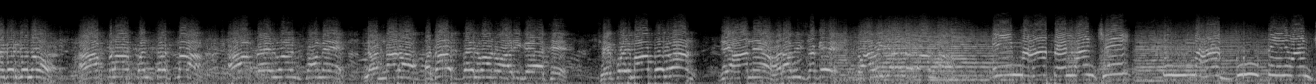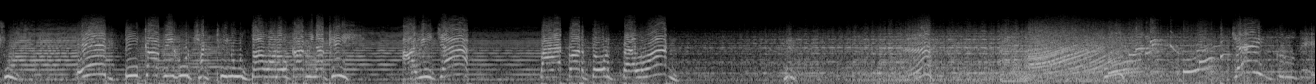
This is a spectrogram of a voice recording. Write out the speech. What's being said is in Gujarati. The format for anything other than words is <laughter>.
નગરજનો આપણા પંથકમાં આ પહેલવાન સામે લડનારા બધા જ પહેલવાનો હારી ગયા છે. છે કોઈ મહા પહેલવાન જે આને હરાવી શકે તો આવી જાય એ મહા પહેલવાન છે, તું મહાગુરુ પહેલવાન છું. એ ટીકા ભેગું છઠ્ઠી નું દાવણ ઓકાવી નાખીશ. આવી જા પાપડ તોડ પહેલવાન. જય ગુરુદેવ.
